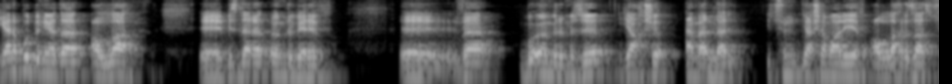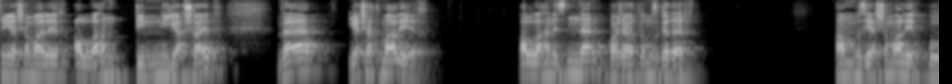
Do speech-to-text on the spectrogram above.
Yəni bu dünyada Allah e, bizlərə ömrü verib e, və bu ömrümüzü yaxşı əməllər üçün yaşamalıyıq, Allah rızası üçün yaşamalıyıq, Allahın dinini yaşayıb və yaşatmalıyıq. Allahın izindən bacardığımız qədər hamımız yaşamalıyıq bu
